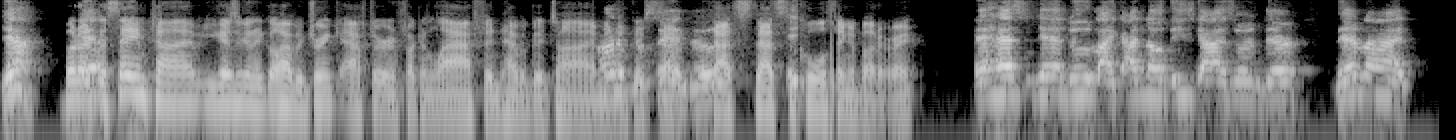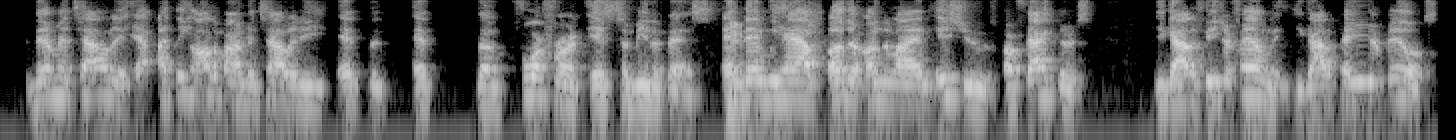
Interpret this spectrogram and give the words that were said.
Yeah. But yeah. at the same time, you guys are gonna go have a drink after and fucking laugh and have a good time. Hundred percent, dude. That's that's the it, cool thing about it, right? It has, yeah, dude. Like I know these guys are they're they're not their mentality. I think all of our mentality at the at the forefront is to be the best, and yeah. then we have other underlying issues or factors you got to feed your family. You got to pay your bills.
